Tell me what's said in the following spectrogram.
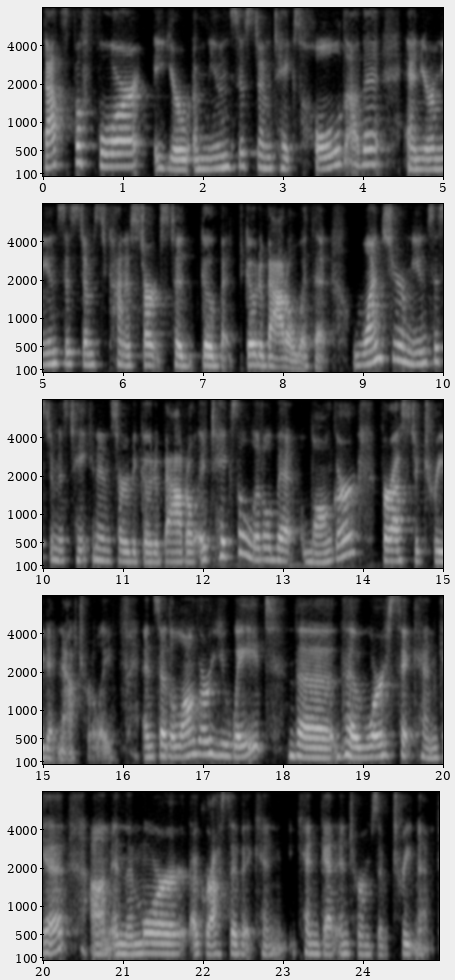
That's before your immune system takes hold of it and your immune system kind of starts to go go to battle with it. Once your immune system is taken and started to go to battle it takes a little bit longer for us to treat it naturally. And so the longer you wait the the worse it can get um, and the more aggressive it can can get in terms of treatment.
